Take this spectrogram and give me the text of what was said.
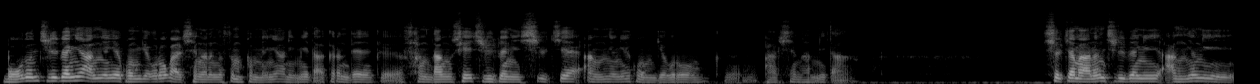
모든 질병이 악령의 공격으로 발생하는 것은 분명히 아닙니다. 그런데 그 상당수의 질병이 실제 악령의 공격으로 그 발생합니다. 실제 많은 질병이 악령이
